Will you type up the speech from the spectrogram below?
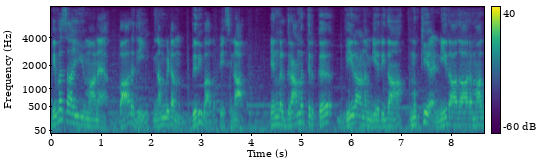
விவசாயியுமான பாரதி நம்மிடம் விரிவாக பேசினார். எங்கள் கிராமத்திற்கு வீராணம் ஏரி தான் முக்கிய நீராதாரமாக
